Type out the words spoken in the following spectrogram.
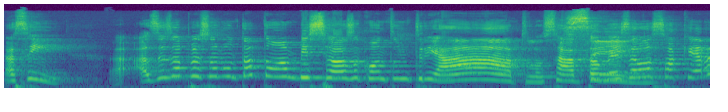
assim, a- às vezes a pessoa não tá tão ambiciosa quanto um triatlo, sabe? Sim. Talvez ela só queira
